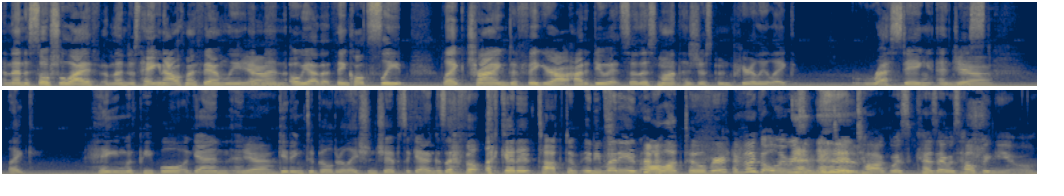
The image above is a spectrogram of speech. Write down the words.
and then a social life and then just hanging out with my family Yeah. and then oh yeah, that thing called sleep. Like trying to figure out how to do it. So this month has just been purely like resting and just Yeah. like hanging with people again and Yeah. getting to build relationships again because I felt like I didn't talk to anybody in all October. I feel like the only reason we did talk was because I was helping you.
